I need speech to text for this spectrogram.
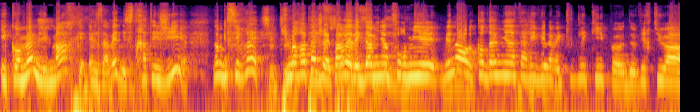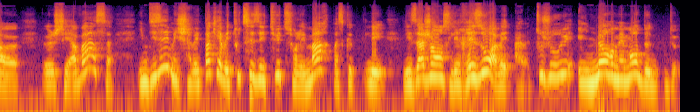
et quand même, les marques, elles avaient des stratégies. Non, mais c'est vrai. Je me le rappelle, j'avais parlé avec Damien. Fourmier. Mais non, quand Damien est arrivé avec toute l'équipe euh, de Virtua euh, euh, chez Avas, il me disait, mais je savais pas qu'il y avait toutes ces études sur les marques parce que les, les agences, les réseaux avaient, avaient toujours eu énormément de, de,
